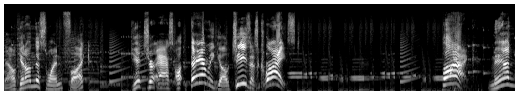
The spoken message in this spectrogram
Now get on this one. Fuck. Get your ass on. There we go. Jesus Christ. Fuck, man.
